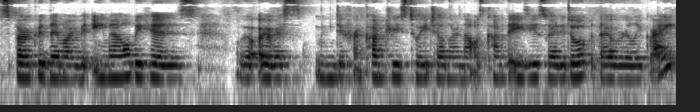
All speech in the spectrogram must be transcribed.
spoke with them over email because we were over in different countries to each other and that was kind of the easiest way to do it, but they were really great.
